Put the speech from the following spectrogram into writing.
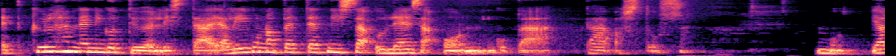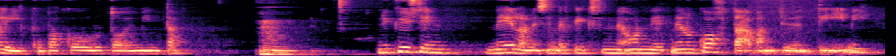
Että kyllähän ne niinku työllistää ja liikunnanopettajat niissä yleensä on niinku pää, päävastuussa. Ja liikkuva koulutoiminta. Mm. Nykyisin meillä on esimerkiksi sellainen onni, että meillä on kohtaavan työn tiimi.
